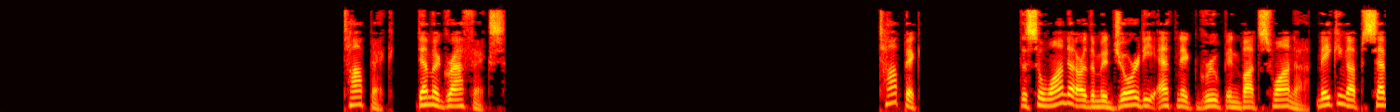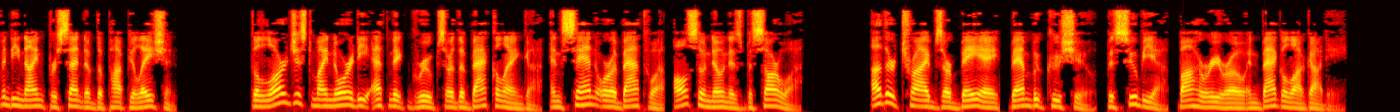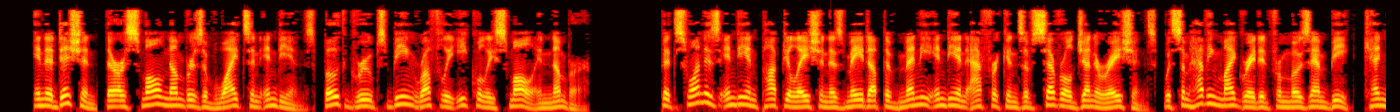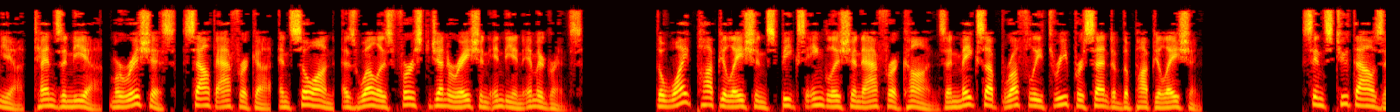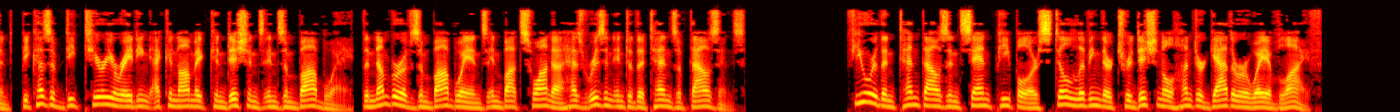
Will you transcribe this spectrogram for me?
Demographics the Tswana are the majority ethnic group in Botswana, making up 79% of the population. The largest minority ethnic groups are the Bakalanga, and San or Abathwa, also known as Basarwa. Other tribes are Bayei, Bambukushu, Basubia, Baherero and Bakgalagadi. In addition, there are small numbers of whites and Indians, both groups being roughly equally small in number. Botswana's Indian population is made up of many Indian Africans of several generations, with some having migrated from Mozambique, Kenya, Tanzania, Mauritius, South Africa, and so on, as well as first-generation Indian immigrants. The white population speaks English and Afrikaans and makes up roughly 3% of the population. Since 2000, because of deteriorating economic conditions in Zimbabwe, the number of Zimbabweans in Botswana has risen into the tens of thousands. Fewer than 10,000 San people are still living their traditional hunter-gatherer way of life.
